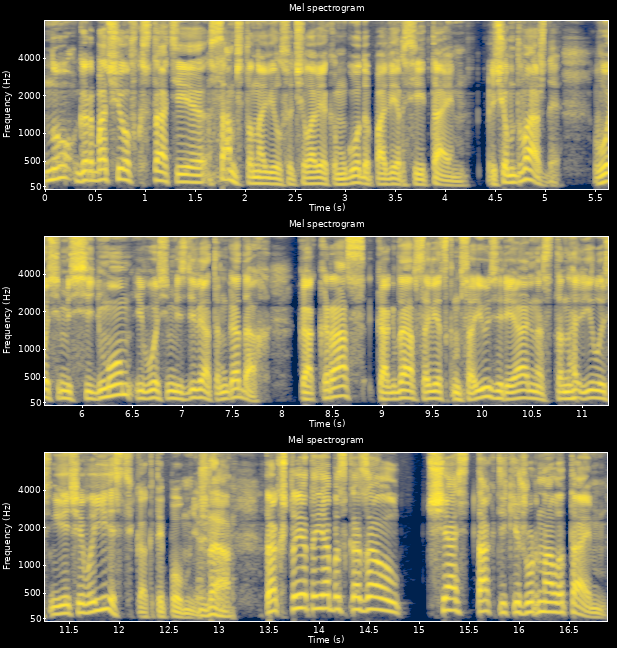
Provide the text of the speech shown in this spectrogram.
Ну, Горбачев, кстати, сам становился человеком года по версии «Тайм». Причем дважды, в 87 и 89 годах, как раз когда в Советском Союзе реально становилось нечего есть, как ты помнишь. Да. Так что это, я бы сказал, часть тактики журнала «Тайм».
